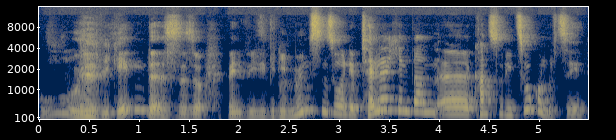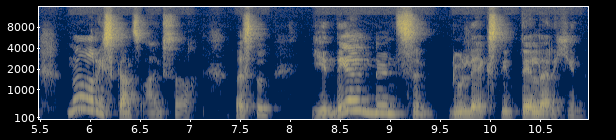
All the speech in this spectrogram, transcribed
Cool, wie geht denn das? Also, wenn, wie, wie die Münzen so in dem Tellerchen, dann äh, kannst du die Zukunft sehen. Na, ist ganz einfach. Weißt du, je mehr Münzen du legst in Tellerchen,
